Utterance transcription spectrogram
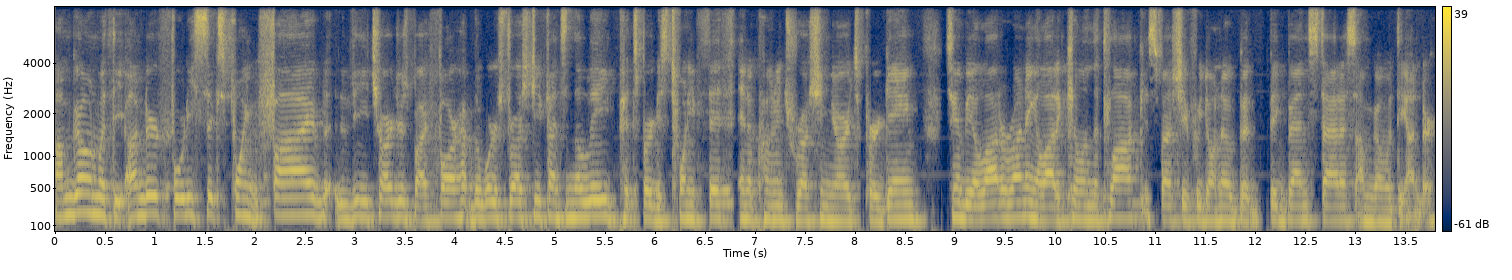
I'm going with the under 46.5. The Chargers by far have the worst rush defense in the league. Pittsburgh is 25th in opponents' rushing yards per game. It's going to be a lot of running, a lot of killing the clock, especially if we don't know Big Ben's status. I'm going with the under.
